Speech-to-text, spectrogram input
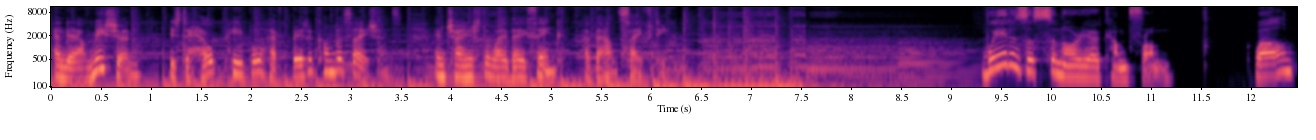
And our mission is to help people have better conversations and change the way they think about safety. Where does this scenario come from? Well,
